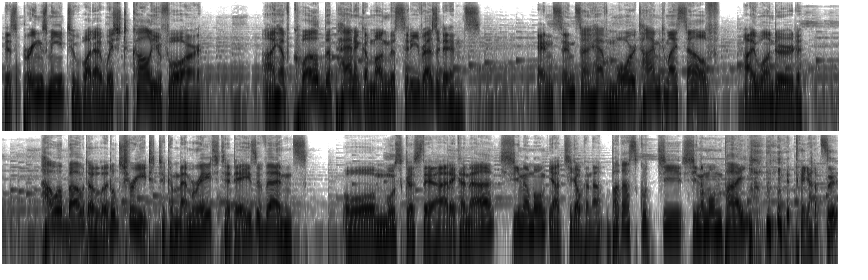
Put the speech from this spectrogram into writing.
this brings me to what I wish to call you for. I have quelled the panic among the city residents. And since I have more time to myself, I wondered how about a little treat to commemorate today's events? おー、もしかしてあれかなシナモン、いや違うかなバタースコッチシナモンパイってやつ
